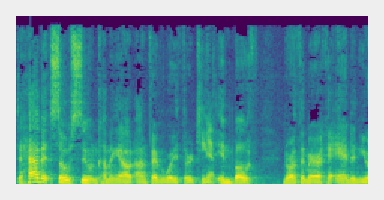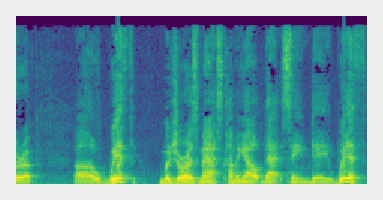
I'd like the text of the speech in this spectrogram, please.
to have it so soon coming out on February 13th Yep. in both North America and in Europe, uh, with Majora's Mask coming out that same day, with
